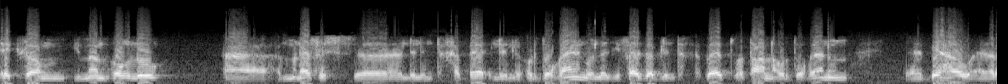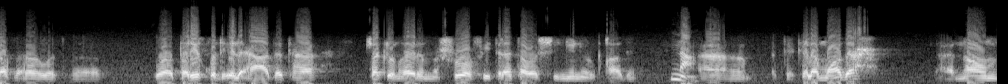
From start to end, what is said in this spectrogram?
إكرم إمام أغلو آه المنافس آه للانتخابات لأردوغان والذي فاز بالانتخابات وطعن أردوغان آه بها وطريق إلى إعادتها بشكل غير مشروع في 23 يونيو القادم. نعم. كلام واضح أنهم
